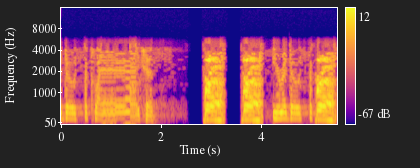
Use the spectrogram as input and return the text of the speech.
iridocyclitis. Bruh. Bruh. Iridocyclitis. Bruh.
